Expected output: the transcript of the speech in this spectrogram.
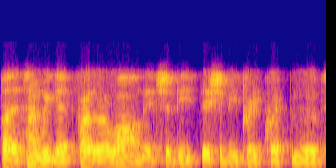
by the time we get farther along, it should be they should be pretty quick the moves.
